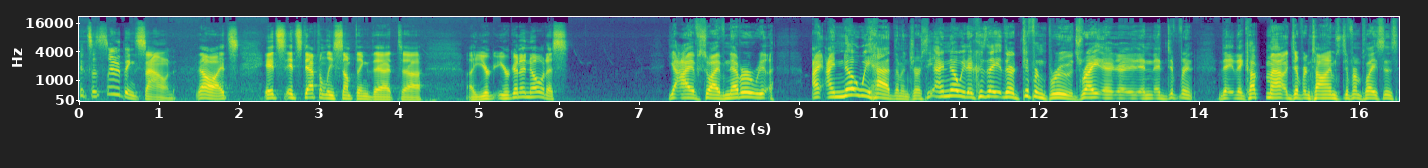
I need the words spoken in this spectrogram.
it's a soothing sound. No, it's it's it's definitely something that uh, uh, you're you're gonna notice. Yeah, I have. So I've never really. I, I know we had them in Jersey. I know we did because they they're different broods, right? Uh, uh, And, and different. They they come out at different times, different places.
